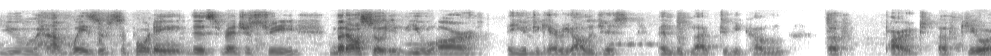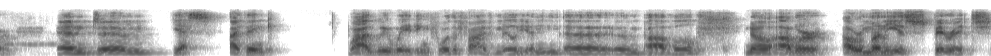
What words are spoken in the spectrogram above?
you have ways of supporting this registry, but also if you are a urticariologist and would like to become a part of Cure. And um, yes, I think while we're waiting for the five million, uh, um, Pavel, you know, our our money is spirit.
